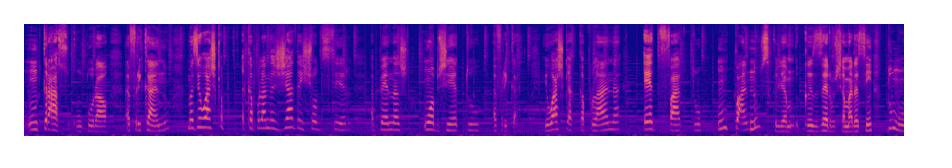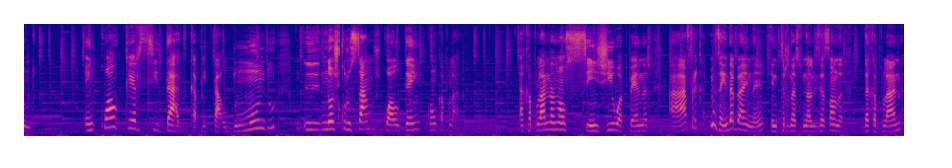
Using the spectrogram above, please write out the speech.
um traço cultural africano, mas eu acho que a capulana já deixou de ser apenas um objeto africano. Eu acho que a capulana é de facto um pano, se quisermos chamar assim, do mundo. Em qualquer cidade capital do mundo, nós cruzamos com alguém com capulana. A capulana não se cingiu apenas à África, mas ainda bem, né? A internacionalização da, da capulana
